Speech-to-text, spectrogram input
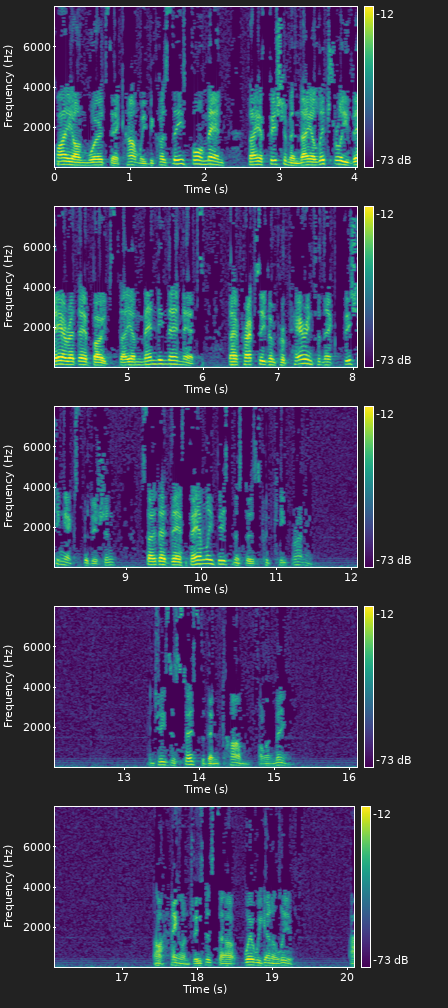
play on words there, can't we? Because these four men, they are fishermen. They are literally there at their boats. They are mending their nets. They are perhaps even preparing for the next fishing expedition so that their family businesses could keep running. And Jesus says to them, Come, follow me. Oh, hang on, Jesus. Uh, where are we going to live? Uh,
